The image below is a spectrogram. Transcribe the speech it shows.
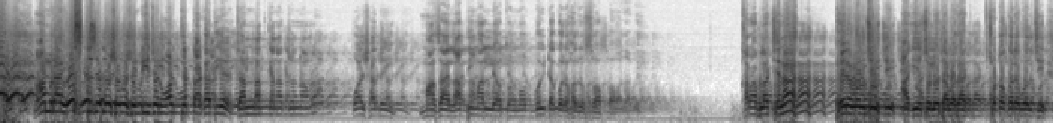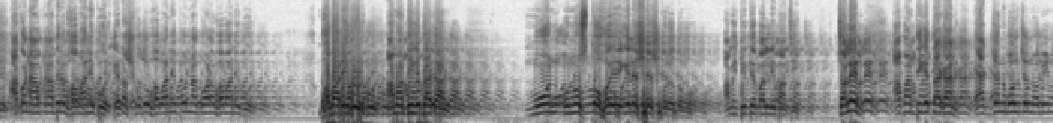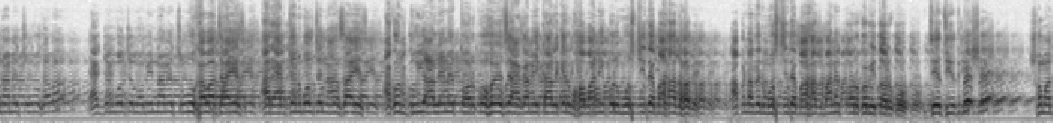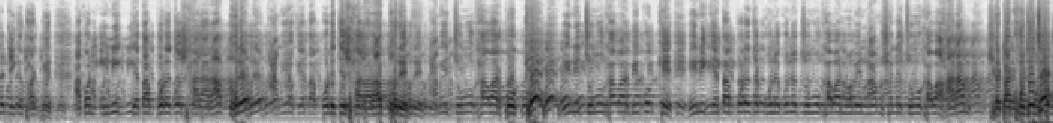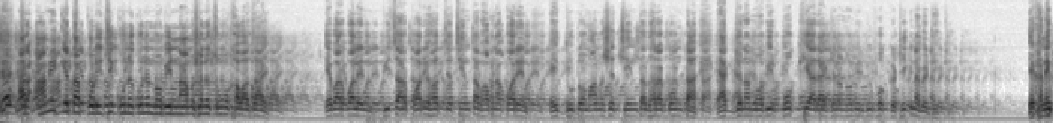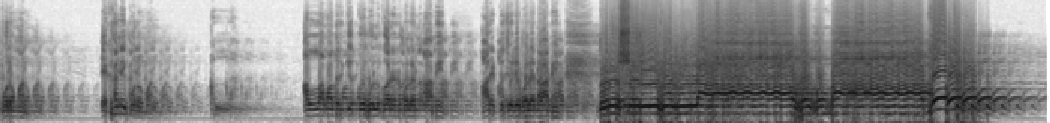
আমরা স্টেজে বসে বসে নিজের অর্থের টাকা দিয়ে জান্নাত কেনার জন্য আমরা পয়সা দেই। মাজায় লাতি মারলে অত নব্বইটা করে হজর সব পাওয়া যাবে। খারাপ লাগছে না? ফেরে বলছি, আগিয়ে চলে যাওয়া যাক, ছোট করে বলছি। এখন আপনাদের ভবানীপুর, এটা শুধু ভবানীপুর না গড় ভবানীপুর? ভবানীপুর, আমার দিকে তাকান। মন উনস্ত হয়ে গেলে শেষ করে দেবো। আমি দিতে পারলি বাঁচি। চলেন আপনার দিকে তাকান। একজন বলছে নবীর নামে চুমু খাওয়া। একজন বলছে নবীর নামে চুমু খাওয়া জায়েজ। আর একজন বলছে না জায়েজ। এখন দুই আলেমের তর্ক হয়েছে আগামী কালকের ভবানীপুর মসজিদে বাহাদ হবে। আপনাদের মসজিদে বাহাদ মানে তর্ক বিতর্ক। যে জিতবে সে সমাজে টিকে থাকবে। এখন ইনি কেতাব পড়েছে সারা রাত ধরে। আমিও কেতাব পড়েছি সারা রাত ধরে। আমি চুমু খাওয়ার পক্ষে ইনি চুমু খাওয়ার বিপক্ষে। ইনি কেতাব পড়েছে কোনে কোনে চুমু খাওয়া নবীর নাম শুনে চুমু খাওয়া হারাম সেটা খুঁজেছে। আর আমি কেতাব পড়েছি কোনে কোনে নবীর নাম শুনে চুমু খাওয়া যায়। এবার বলেন বিচার পরে হচ্ছে চিন্তা ভাবনা করেন। এই দুটো মানুষের চিন্তাধারা কোনটা? একজনা নবীর পক্ষে আর একজনা নবীর বিপক্ষে। ঠিক না বেঠিক এখানেই প্রমাণ। এখানে প্রমাণ। আল্লাহ। আল্লাহ আমাদেরকে কবুল করেন, বলেন আমি আর একটু জোরে বলেন আমিন। দরশরী আল্লাহ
